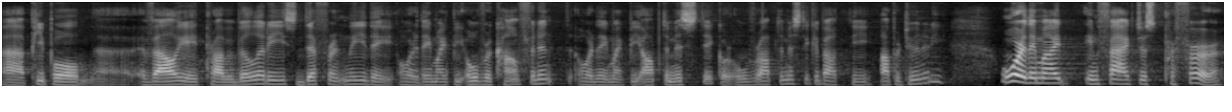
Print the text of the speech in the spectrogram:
uh, people uh, evaluate probabilities differently, they, or they might be overconfident, or they might be optimistic or over-optimistic about the opportunity, or they might, in fact, just prefer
